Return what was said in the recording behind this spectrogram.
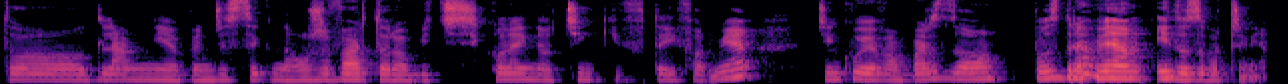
To dla mnie będzie sygnał, że warto robić kolejne odcinki w tej formie. Dziękuję Wam bardzo, pozdrawiam i do zobaczenia.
